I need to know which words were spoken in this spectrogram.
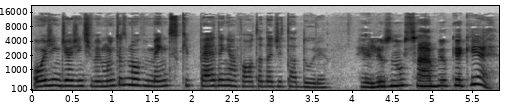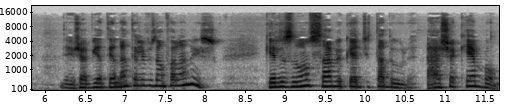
hoje em dia a gente vê muitos movimentos que pedem a volta da ditadura. Eles não sabem o que, que é. Eu já vi até na televisão falando isso que eles não sabem o que é ditadura, acha que é bom.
